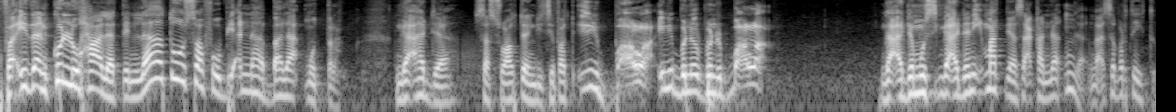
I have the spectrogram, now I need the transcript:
faidan kullu halatin la tusafu bi annaha bala mutlak. Nggak ada sesuatu yang disifat ini bala, ini benar-benar bala. Nggak ada musik, nggak ada nikmatnya seakan enggak, enggak seperti itu.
